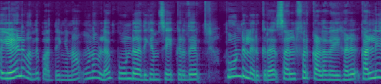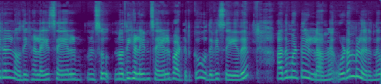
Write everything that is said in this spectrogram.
ஏழு வந்து பார்த்திங்கன்னா உணவில் பூண்டு அதிகம் சேர்க்கறது. பூண்டில் இருக்கிற சல்ஃபர் கலவைகள் கல்லீரல் நொதிகளை செயல் நொதிகளின் செயல்பாட்டிற்கு உதவி செய்யுது. அது மட்டும் இல்லாமல் உடம்புல இருந்து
